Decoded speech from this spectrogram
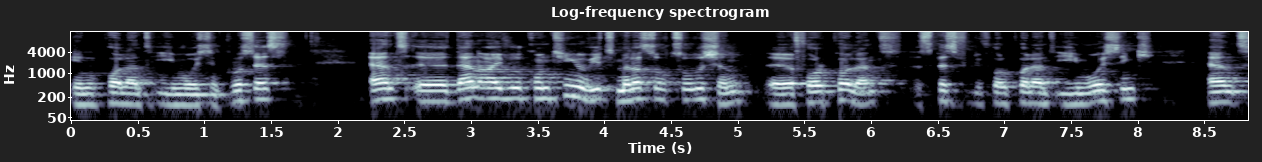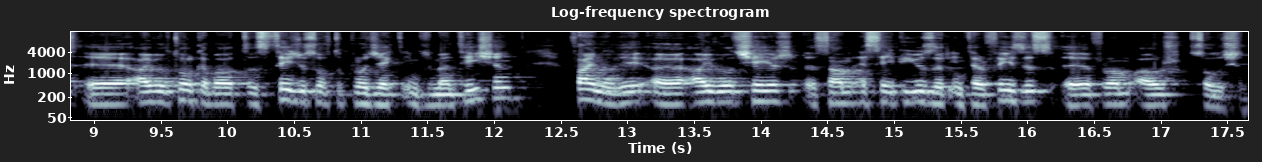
in Poland e-invoicing process. And uh, then I will continue with Melasoft solution uh, for Poland, specifically for Poland e-invoicing. And uh, I will talk about the stages of the project implementation. Finally, I will share some SAP user interfaces from our solution.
